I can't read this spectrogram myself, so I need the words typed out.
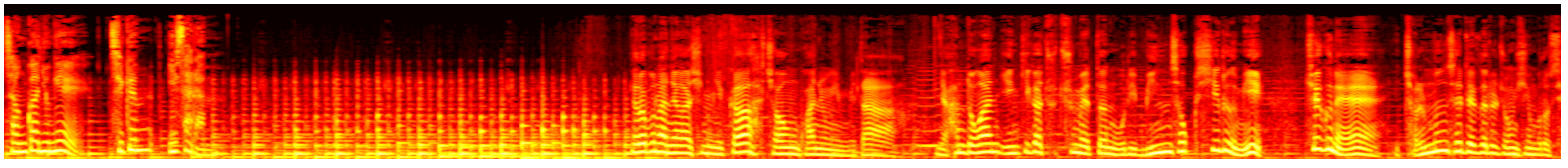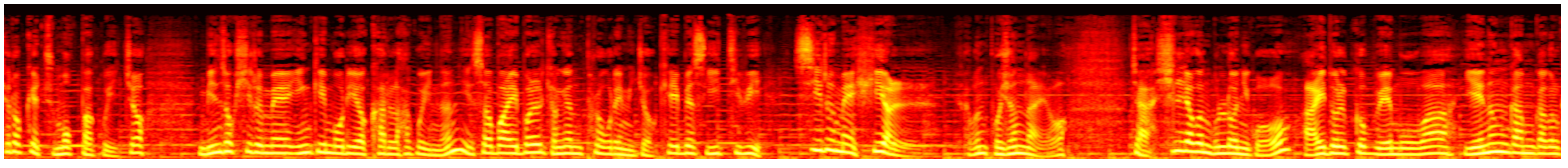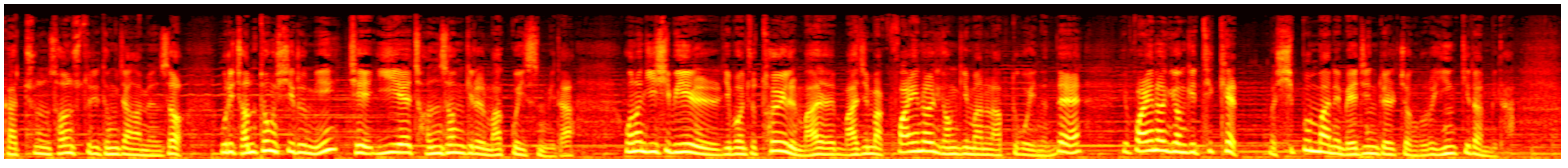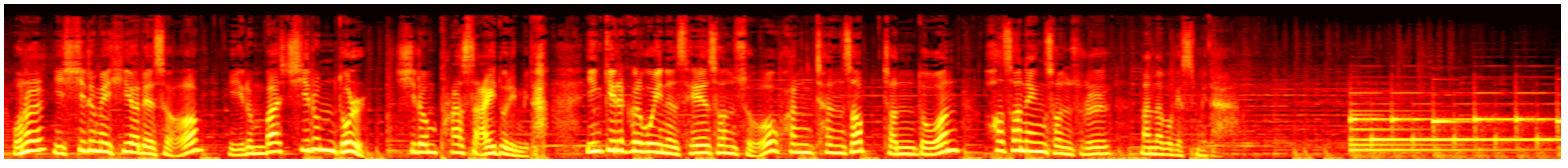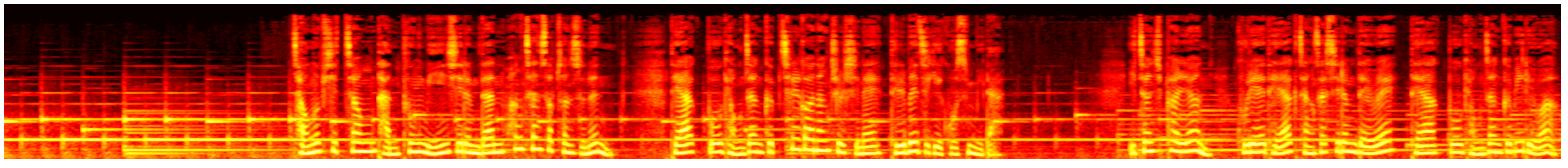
정관용의 지금 이 사람 여러분 안녕하십니까 정관용입니다. 한동안 인기가 주춤했던 우리 민속 씨름이 최근에 젊은 세대들을 중심으로 새롭게 주목받고 있죠. 민속 씨름의 인기몰이 역할을 하고 있는 이 서바이벌 경연 프로그램이죠. KBS ETV 씨름의 희열 여러분 보셨나요? 자, 실력은 물론이고 아이돌급 외모와 예능 감각을 갖춘 선수들이 등장하면서 우리 전통 씨름이 제2의 전성기를 맞고 있습니다. 오는 22일 이번 주 토요일 마, 마지막 파이널 경기만을 앞두고 있는데 이 파이널 경기 티켓 10분 뭐 만에 매진될 정도로 인기랍니다. 오늘 이 씨름의 희열에서 이른바 씨름돌 씨름 플러스 아이돌입니다. 인기를 끌고 있는 세 선수 황찬섭, 전도원, 허선행 선수를 만나보겠습니다. 정읍시청 단풍 미인씨름단 황찬섭 선수는 대학부 경장급 7관왕 출신의 들배지기 고수입니다. 2018년 구례 대학 장사 씨름 대회 대학부 경장급 1위와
